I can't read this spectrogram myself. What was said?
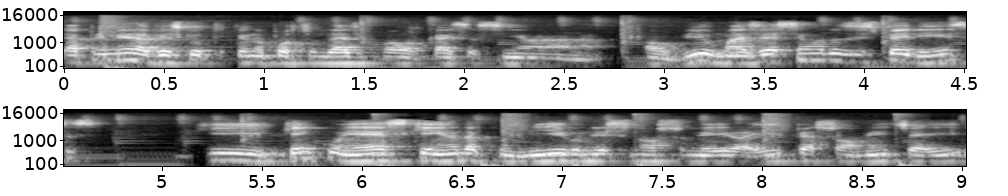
é a primeira vez que eu tô tendo a oportunidade de colocar isso assim ao vivo, mas essa é uma das experiências que quem conhece, quem anda comigo nesse nosso meio aí, pessoalmente aí,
